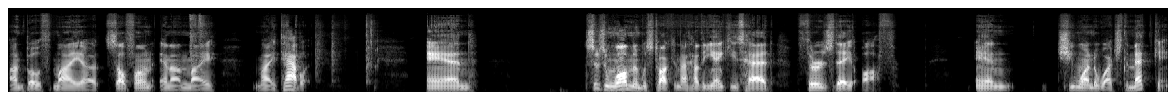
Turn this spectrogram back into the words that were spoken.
on both my uh, cell phone and on my my tablet. And Suzyn Waldman was talking about how the Yankees had Thursday off, and she wanted to watch the Met game.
